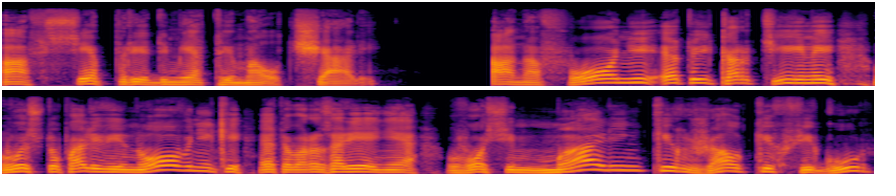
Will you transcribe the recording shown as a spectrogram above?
а все предметы молчали. А на фоне этой картины выступали виновники этого разорения, восемь маленьких жалких фигур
